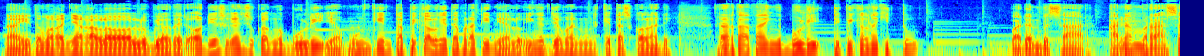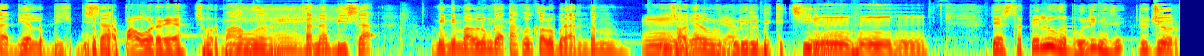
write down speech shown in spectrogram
Nah itu makanya kalau lu bilang tadi oh dia suka suka ngebully ya mungkin tapi kalau kita perhatiin ya lu inget zaman kita sekolah deh rata-rata yang ngebully tipikalnya gitu badan besar karena merasa dia lebih bisa Super power ya. super power karena bisa minimal lu nggak takut kalau berantem Hmm. soalnya lu ngebully lebih kecil Hmm, hmm, hmm. Yes, tapi lu ngebully gak sih? Jujur.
